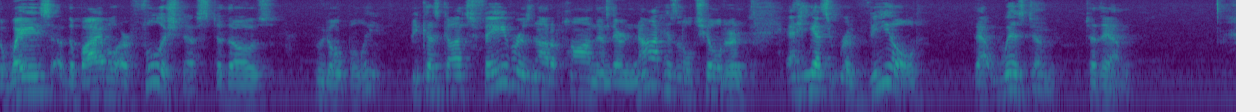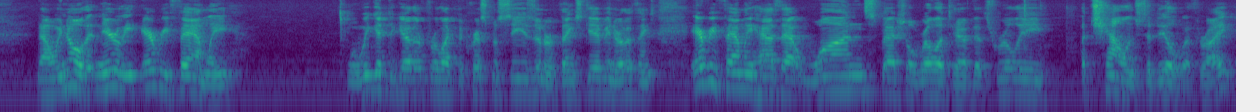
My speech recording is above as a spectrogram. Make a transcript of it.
the ways of the Bible are foolishness to those who don't believe. Because God's favor is not upon them, they're not his little children, and he hasn't revealed that wisdom to them. Now we know that nearly every family when we get together for like the Christmas season or Thanksgiving or other things, every family has that one special relative that's really a challenge to deal with, right?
